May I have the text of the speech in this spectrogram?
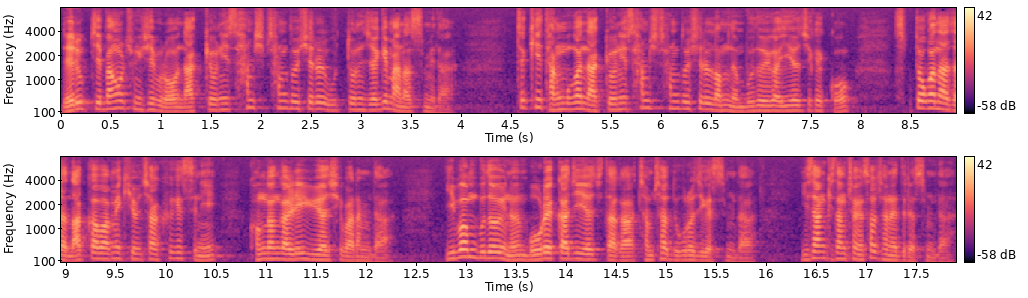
내륙 지방을 중심으로 낮 기온이 33도씨를 웃도는 지역이 많았습니다. 특히 당분간 낮 기온이 33도씨를 넘는 무더위가 이어지겠고 습도가 낮아 낮과 밤의 기온차가 크겠으니 건강관리에 유의하시기 바랍니다. 이번 무더위는 모레까지 이어지다가 점차 누그러지겠습니다. 이상 기상청에서 전해드렸습니다.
